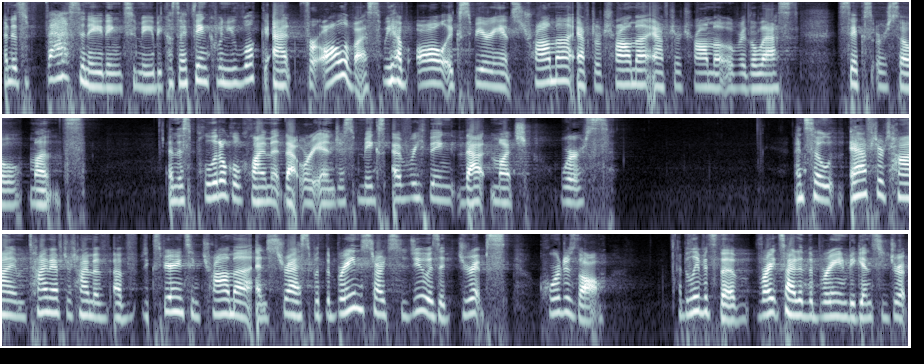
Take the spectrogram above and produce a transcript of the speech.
And it's fascinating to me because I think when you look at, for all of us, we have all experienced trauma after trauma after trauma over the last six or so months. And this political climate that we're in just makes everything that much worse. And so, after time, time after time of, of, experiencing trauma and stress, what the brain starts to do is it drips cortisol. I believe it's the right side of the brain begins to drip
